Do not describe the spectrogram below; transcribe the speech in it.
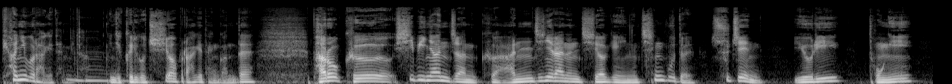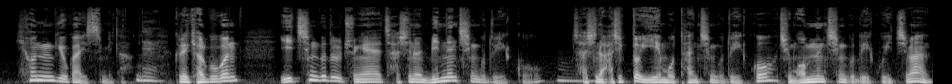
편입을 하게 됩니다. 이제 그리고 취업을 하게 된 건데 바로 그 12년 전 그 안진이라는 지역에 있는 친구들 수진, 유리, 동희, 현규가 있습니다. 네. 그래 결국은 이 친구들 중에 자신을 믿는 친구도 있고 자신을 아직도 이해 못한 친구도 있고 지금 없는 친구도 있고 있지만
